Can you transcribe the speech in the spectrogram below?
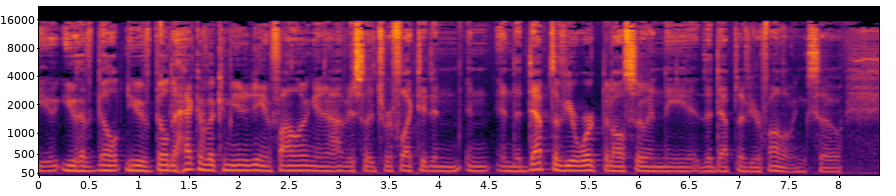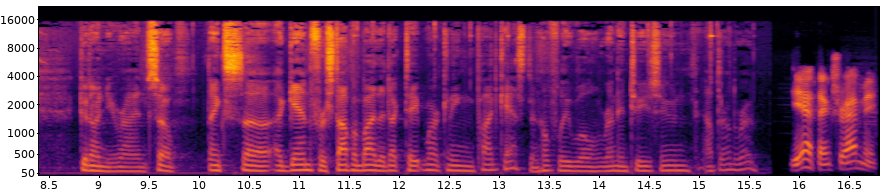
you, you have built, you've built a heck of a community and following. And obviously it's reflected in, in, in the depth of your work, but also in the, the depth of your following. So good on you, Ryan. So thanks uh, again for stopping by the Duct Tape Marketing Podcast. And hopefully we'll run into you soon out there on the road. Yeah, thanks for having me.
